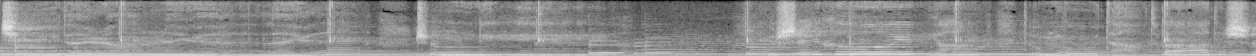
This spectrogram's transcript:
期待让人越来越沉溺。有谁和我一样等不到他的谁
